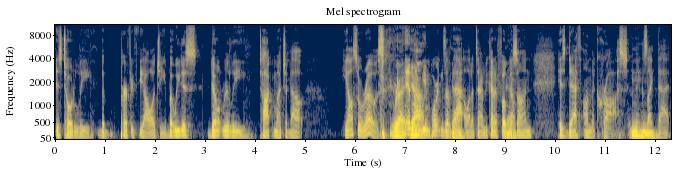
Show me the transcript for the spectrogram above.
is totally the perfect theology. But we just don't really talk much about. He also rose, Right, and yeah. like the importance of Yeah. that. A lot of times we kind of focus Yeah. Mm-hmm. on his death on the cross and things like that.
